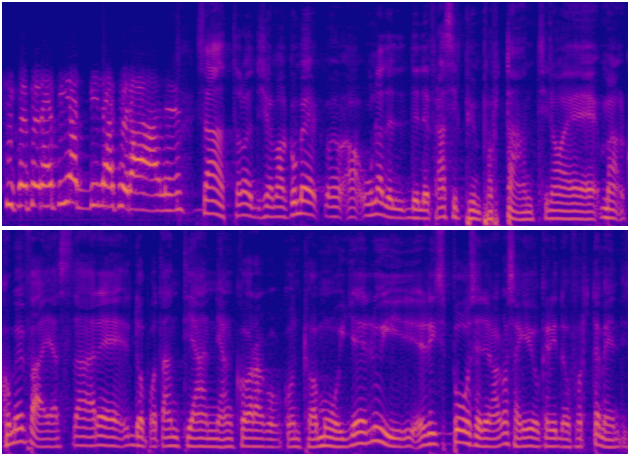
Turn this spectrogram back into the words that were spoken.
psicoterapia bilaterale. Esatto, no? dice, ma come una del, delle frasi più importanti no? è ma come fai a stare dopo tanti anni ancora con, con tua moglie, lui rispose ed è una cosa che io credo fortemente,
